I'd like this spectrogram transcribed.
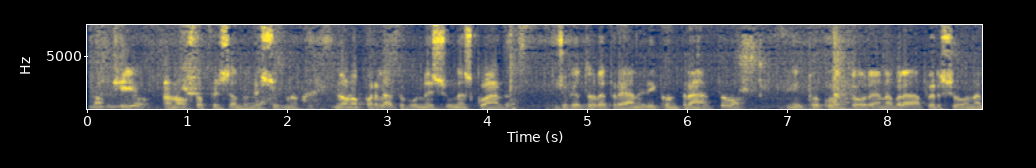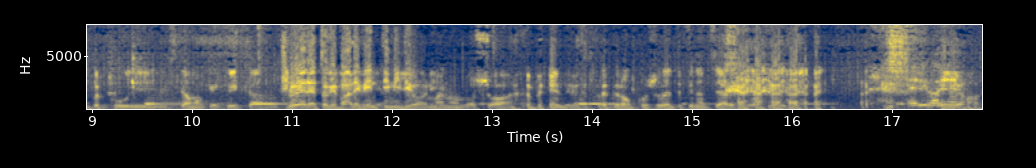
No, io non sto pensando a nessuno, non ho parlato con nessuna squadra, il giocatore ha tre anni di contratto, il procuratore è una brava persona per cui stiamo che qui calmi. Lui ha detto che vale 20 milioni. Ma non lo so, bene, prenderò un consulente finanziario. io,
